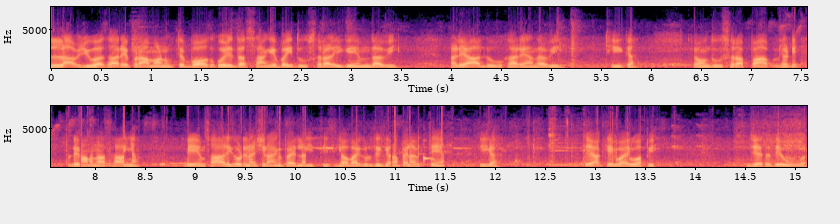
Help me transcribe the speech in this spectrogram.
ਲਵ ਯੂ ਆ ਸਾਰੇ ਭਰਾਵਾਂ ਨੂੰ ਤੇ ਬਹੁਤ ਕੁਝ ਦੱਸਾਂਗੇ ਬਾਈ ਦੂਸਰ ਵਾਲੀ ਗੇਮ ਦਾ ਵੀ, ਨਾਲੇ ਆਲੂ ਬੁਖਾਰਿਆਂ ਦਾ ਵੀ, ਠੀਕ ਆ? ਕਿਉਂ ਦੂਸਰਾ ਆਪਾਂ ਆਪ ਛੱਡੇ, ਤੁਹਾਡੇ ਭਰਾਵਾਂ ਨਾਲ ਸਾਰੀਆਂ ਗੇਮ ਸਾਰੀ ਤੁਹਾਡੇ ਨਾਲ ਸ਼ੇਅਰ ਪਹਿਲਾਂ ਕੀਤੀ ਸੀ। ਵਾਹਿਗੁਰੂ ਦੀ ਕਿਰਪਾ ਪਹਿਲਾਂ ਦਿੱਤੇ ਆ, ਠੀਕ ਆ? ਤੇ ਆ ਕੇ ਵਾਹਿਗੁਰੂ ਆਪੀ ਜਿੱਤ ਦੇਊਗਾ।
